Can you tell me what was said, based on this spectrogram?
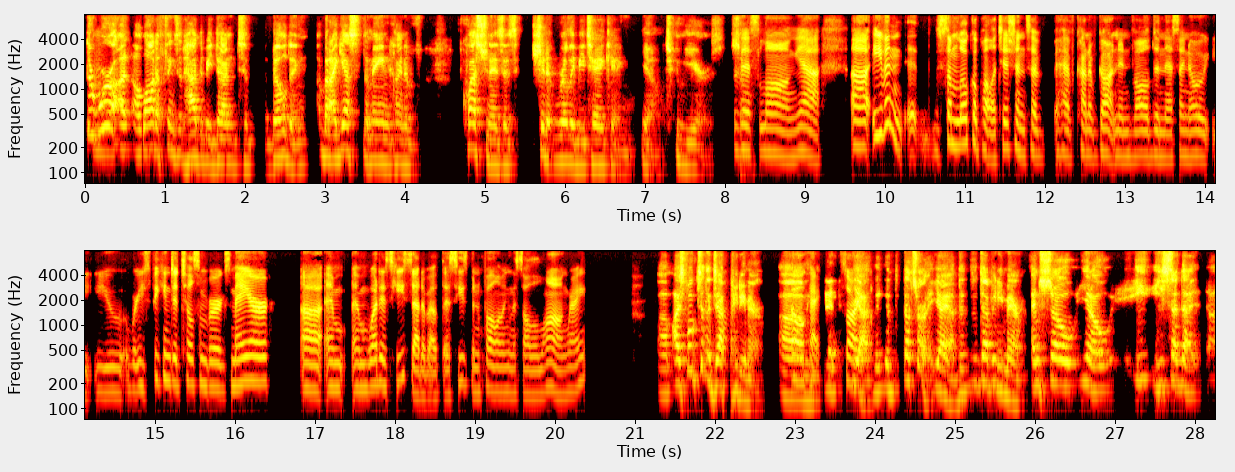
there were a, a lot of things that had to be done to the building. But I guess the main kind of question is is should it really be taking you know two years so. this long yeah uh, even uh, some local politicians have have kind of gotten involved in this i know you were you speaking to tillsonburg's mayor uh, and and what has he said about this he's been following this all along right um, i spoke to the deputy mayor um, oh, okay. Sorry. Yeah, the, the, that's all right. Yeah, yeah. The, the, deputy mayor, and so you know, he, he said that uh,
